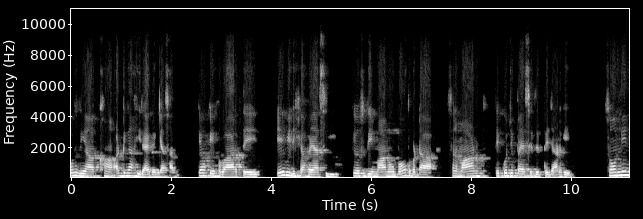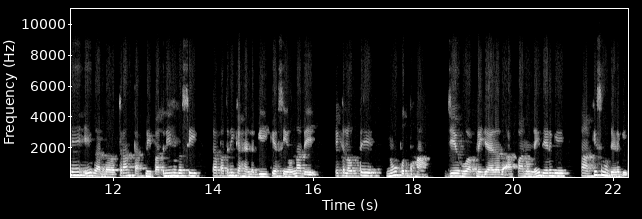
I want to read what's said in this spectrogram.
ਉਸ ਦੀਆਂ ਅੱਖਾਂ ਅੱਡੀਆਂ ਹੀ ਰਹਿ ਗਈਆਂ ਸਨ, ਕਿਉਂਕਿ ਅਖਬਾਰ ਤੇ ਇਹ ਵੀ ਲਿਖਿਆ ਹੋਇਆ ਸੀ ਕਿ ਉਸ ਦੀ ਮਾਂ ਨੂੰ ਬਹੁਤ ਵੱਡਾ ਸਨਮਾਨ ਤੇ ਕੁਝ ਪੈਸੇ ਦਿੱਤੇ ਜਾਣਗੇ। ਸੋਨੀ ਨੇ ਇਹ ਗੱਲ ਤੁਰੰਤ ਆਪਣੀ ਪਤਨੀ ਨੂੰ ਦੱਸੀ, ਤਾਂ ਪਤਨੀ ਕਹਿਣ ਲੱਗੀ ਕਿ ਅਸੀਂ ਉਹਨਾਂ ਦੇ ਇਕਲੌਤੇ ਨੂੰਹ ਪੁੱਤ ਹਾਂ। ਜੇ ਉਹ ਆਪਣੀ ਜਾਇਦਾਦ ਆਪਾਂ ਨੂੰ ਨਹੀਂ ਦੇਣਗੇ, ਤਾਂ ਕਿਸ ਨੂੰ ਦੇਣਗੇ?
